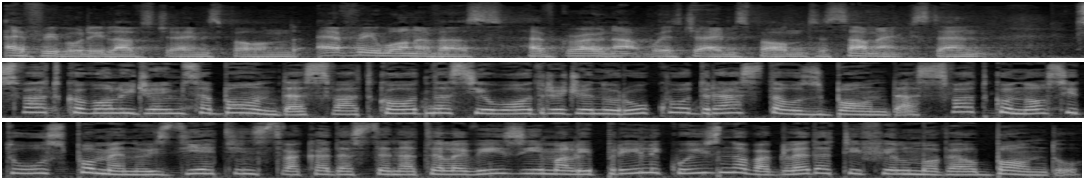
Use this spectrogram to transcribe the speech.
Everybody loves James Bond. Every one of us have grown up with James Bond to some extent. Svatko voli Jamesa Bonda, svatko od nas je u određenu ruku odrastao s Bonda, svatko nosi tu uspomenu iz djetinstva kada ste na televiziji imali priliku iznova gledati filmove o Bondu.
